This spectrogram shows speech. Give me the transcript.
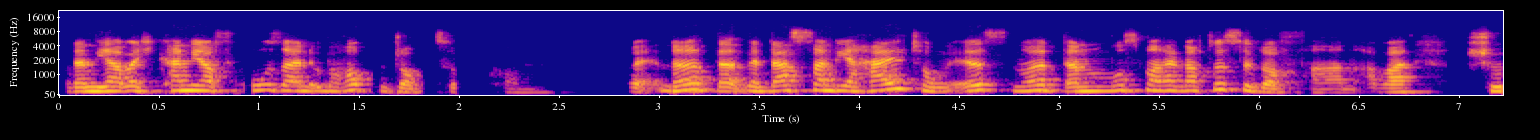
Und dann, ja, aber ich kann ja froh sein, überhaupt einen Job zu bekommen. Ne, da, wenn das dann die Haltung ist, ne, dann muss man halt nach Düsseldorf fahren. Aber schön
